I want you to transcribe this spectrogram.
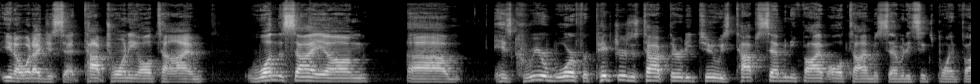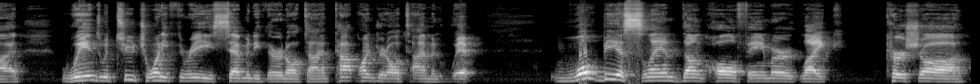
you know, what I just said, top 20 all time. Won the Cy Young. Um, his career war for pitchers is top 32. He's top 75 all time with 76.5. Wins with 223, he's 73rd all time. Top 100 all time in whip. Won't be a slam dunk Hall of Famer like Kershaw,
